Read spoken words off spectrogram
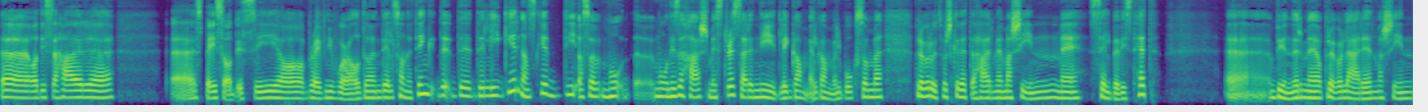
Eh, og disse her eh, Space Odyssey og Brave New World og en del sånne ting, det, det, det ligger ganske dy... Altså, Mo, Moni the Harsh Mistress er en nydelig, gammel, gammel bok som prøver å utforske dette her med maskinen med selvbevissthet. Begynner med å prøve å lære en maskin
